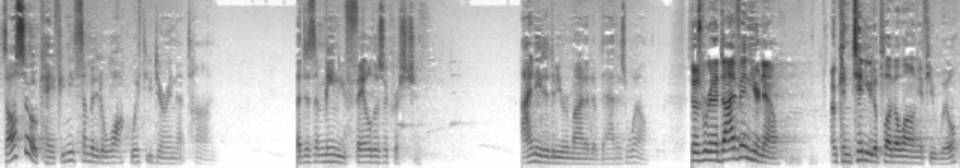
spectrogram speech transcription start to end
It's also okay if you need somebody to walk with you during that time. That doesn't mean you failed as a Christian. I needed to be reminded of that as well. So, as we're going to dive in here now, and continue to plug along, if you will,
